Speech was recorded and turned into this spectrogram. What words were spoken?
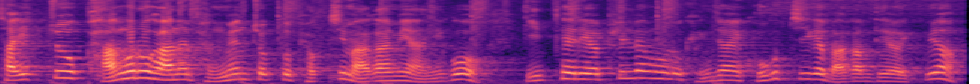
자, 이쪽 방으로 가는 벽면 쪽도 벽지 마감이 아니고 인테리어 필름으로 굉장히 고급지게 마감되어 있고요.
